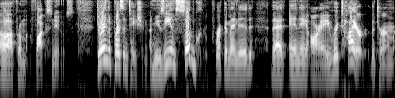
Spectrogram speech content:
uh, from Fox News. During the presentation, a museum subgroup recommended that NARA retire the term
